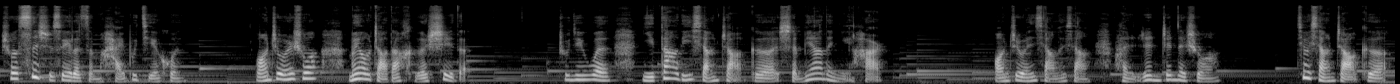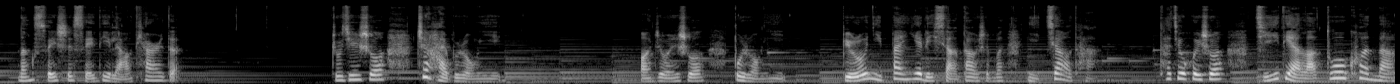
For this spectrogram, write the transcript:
说：“四十岁了，怎么还不结婚？”王志文说：“没有找到合适的。”朱军问：“你到底想找个什么样的女孩？”王志文想了想，很认真的说：“就想找个能随时随地聊天的。”朱军说：“这还不容易。”王志文说：“不容易。比如你半夜里想到什么，你叫他，他就会说几点了，多困呐，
